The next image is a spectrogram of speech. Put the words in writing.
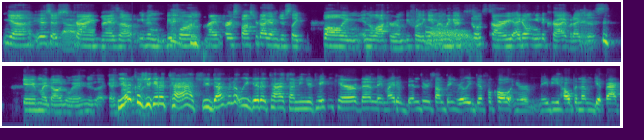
Yeah, it was just yeah. crying my eyes out. Even before my first foster dog, I'm just like bawling in the locker room before the game. Oh. I'm like, I'm oh. so sorry. I don't mean to cry, but I just gave my dog away. Who's like, yeah, because you get attached. You definitely get attached. I mean, you're taking care of them. They might have been through something really difficult, and you're maybe helping them get back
